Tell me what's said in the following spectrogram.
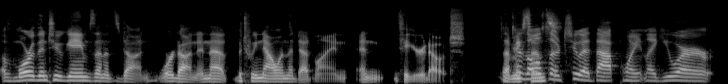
of more than two games, then it's done. We're done and that between now and the deadline and figure it out. Does that make because sense? also too at that point like you are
